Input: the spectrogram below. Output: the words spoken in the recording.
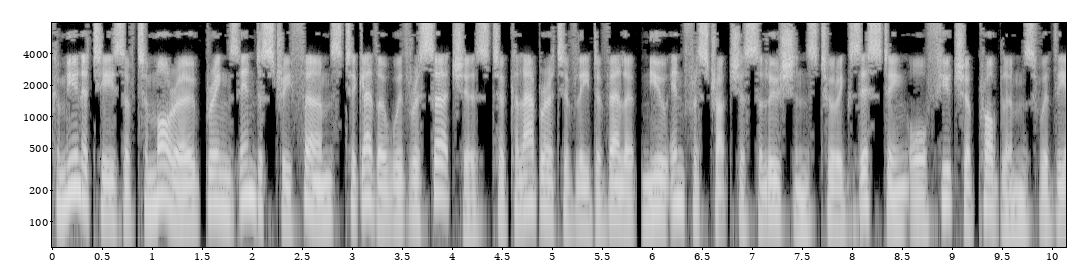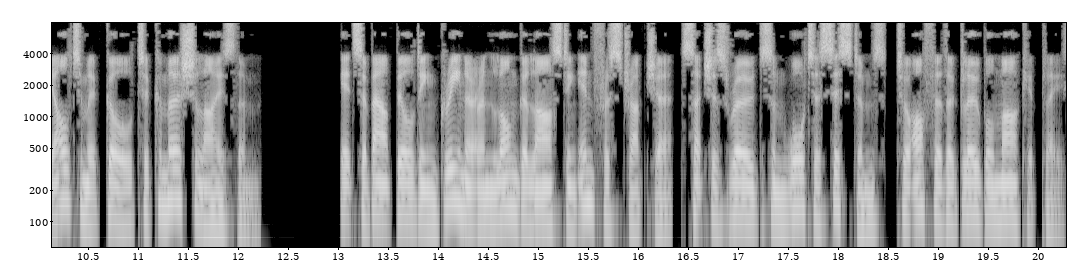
Communities of Tomorrow brings industry firms together with researchers to collaboratively develop new infrastructure solutions to existing or future problems with the ultimate goal to commercialize them. It's about building greener and longer-lasting infrastructure, such as roads and water systems, to offer the global marketplace.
